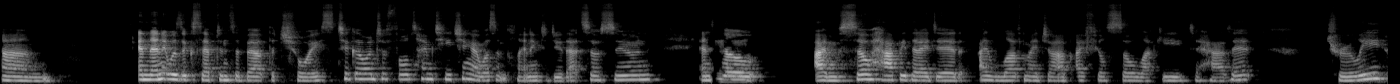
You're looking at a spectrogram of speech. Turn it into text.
um, and then it was acceptance about the choice to go into full-time teaching i wasn't planning to do that so soon and so mm-hmm. i'm so happy that i did i love my job i feel so lucky to have it truly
